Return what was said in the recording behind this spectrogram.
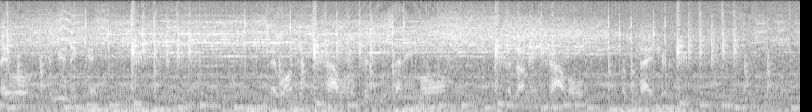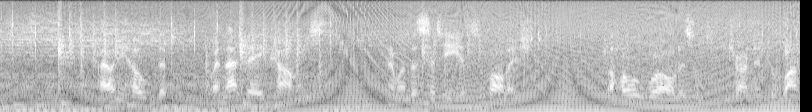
They will communicate. Won't have to travel for business anymore. They'll only travel for pleasure. I only hope that when that day comes, and when the city is abolished, the whole world isn't turned into one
